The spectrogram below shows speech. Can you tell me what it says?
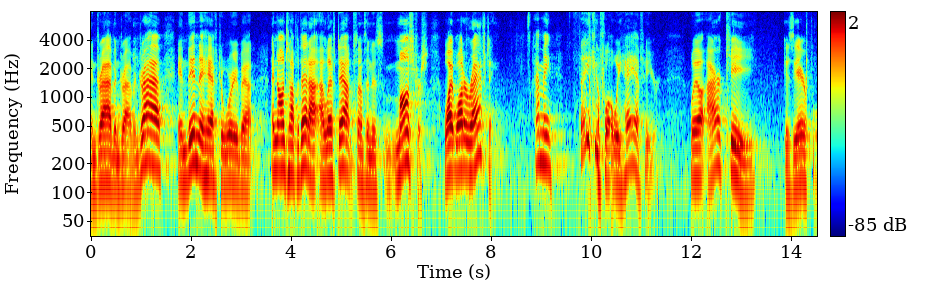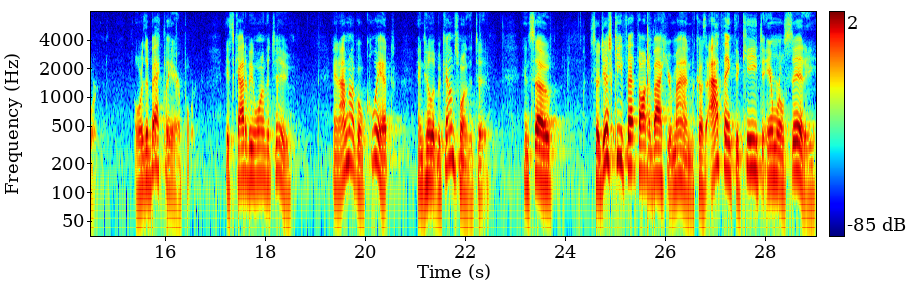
and drive and drive and drive, and then they have to worry about. And on top of that, I, I left out something that's monstrous whitewater rafting. I mean, think of what we have here. Well, our key is the airport or the Beckley Airport. It's got to be one of the two. And I'm not going to quit until it becomes one of the two. And so, so just keep that thought in the back of your mind because I think the key to Emerald City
